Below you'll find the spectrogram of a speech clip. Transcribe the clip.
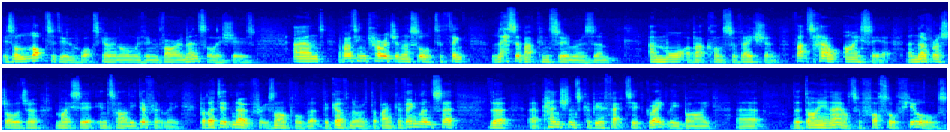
is a lot to do with what's going on with environmental issues and about encouraging us all to think less about consumerism and more about conservation. That's how I see it. Another astrologer might see it entirely differently. But I did note, for example, that the governor of the Bank of England said that uh, pensions could be affected greatly by uh, the dying out of fossil fuels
